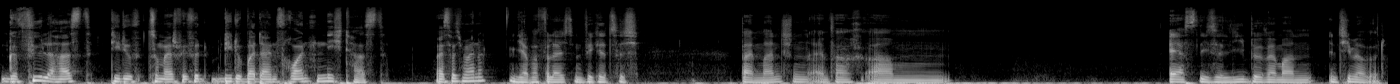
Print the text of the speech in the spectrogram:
Gefühle hast, die du zum Beispiel für, die du bei deinen Freunden nicht hast. Weißt du, was ich meine? Ja, aber vielleicht entwickelt sich bei manchen einfach ähm, erst diese Liebe, wenn man intimer wird.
